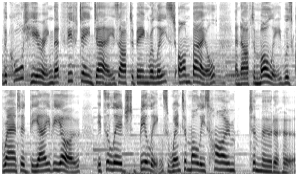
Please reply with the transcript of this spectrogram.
The court hearing that 15 days after being released on bail and after Molly was granted the AVO, it's alleged Billings went to Molly's home to murder her.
